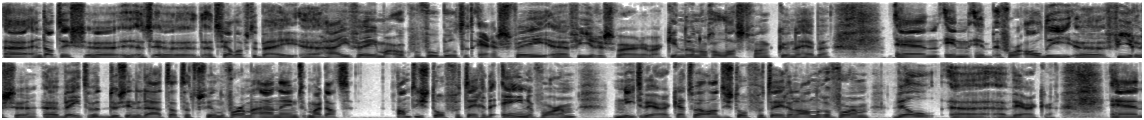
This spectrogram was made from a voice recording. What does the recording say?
en dat is het, hetzelfde bij HIV, maar ook ook bijvoorbeeld het RSV-virus, waar, waar kinderen nogal last van kunnen hebben. En in, voor al die uh, virussen uh, weten we dus inderdaad dat het verschillende vormen aanneemt, maar dat antistoffen tegen de ene vorm niet werken, terwijl antistoffen tegen een andere vorm wel uh, werken. En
